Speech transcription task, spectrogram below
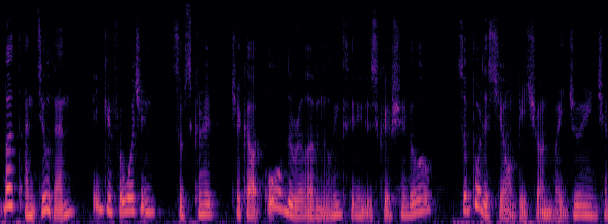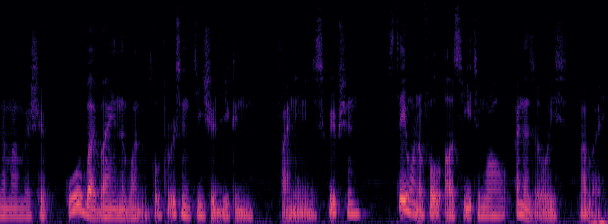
But until then, thank you for watching, subscribe, check out all the relevant links in the description below, support this channel on Patreon by joining channel membership or by buying the Wonderful Person t-shirt you can find in the description. Stay wonderful, I'll see you tomorrow, and as always, bye bye.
